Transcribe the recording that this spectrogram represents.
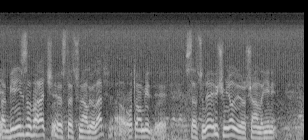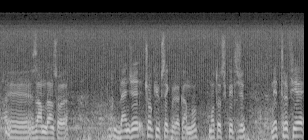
Yani Birinci sınıf araç e, statüsünü alıyorlar. E, Otomobil e, statüsünde 3 milyon ödüyoruz şu anda yeni e, zamdan sonra. Bence çok yüksek bir rakam bu motosiklet için. Ne trafiğe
